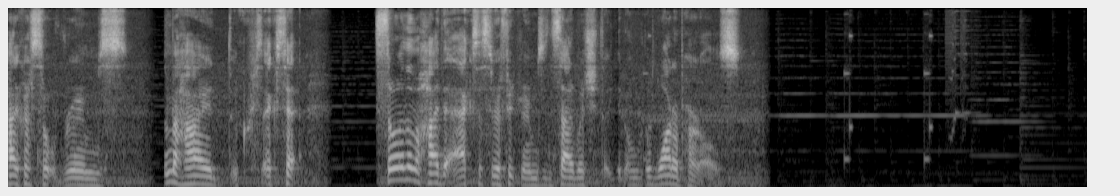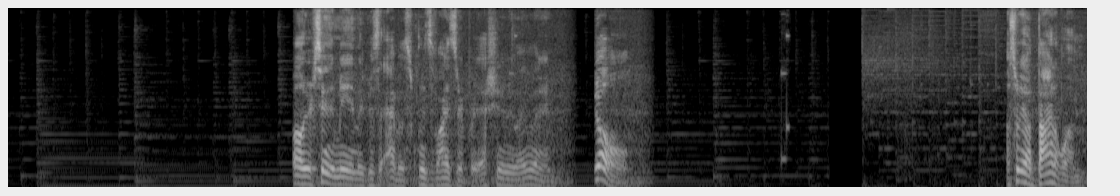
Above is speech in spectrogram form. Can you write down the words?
Hide the rooms. Some hide except some of them hide the access to refit rooms inside which you know, the water pearls. Oh, you're saying to me because Abbas, Queen's Visor, but actually my name. Joel. Also, we gotta battle him.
